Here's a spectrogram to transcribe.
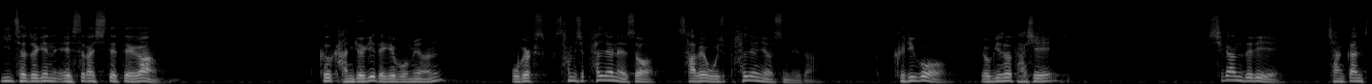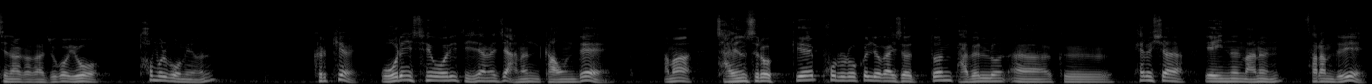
2차적인 에스라 시대 때가 그 간격이 되게 보면 538년에서 458년이었습니다. 그리고 여기서 다시 시간들이 잠깐 지나가 가지고 요 텀을 보면 그렇게 오랜 세월이 지나지 않은 가운데 아마 자연스럽게 포로로 끌려가 있었던 바벨론 아, 그 페르시아에 있는 많은 사람들이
